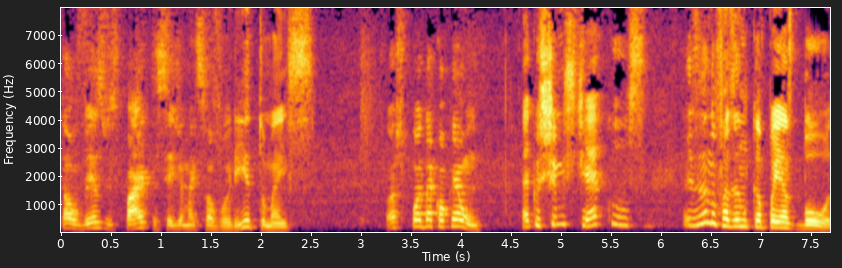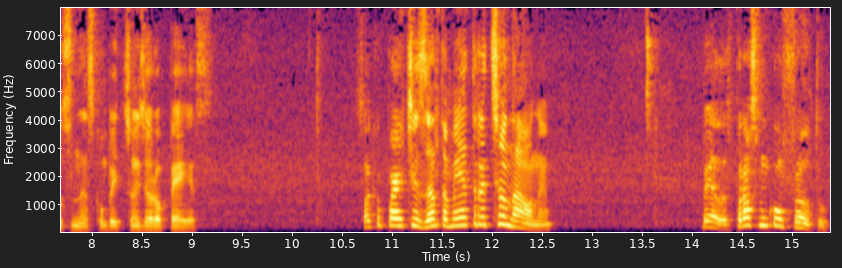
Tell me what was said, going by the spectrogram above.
Talvez o Sparta seja mais favorito, mas eu acho que pode dar qualquer um. É que os times tchecos, eles andam fazendo campanhas boas nas competições europeias. Só que o Partizan também é tradicional, né? Beleza, próximo confronto.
